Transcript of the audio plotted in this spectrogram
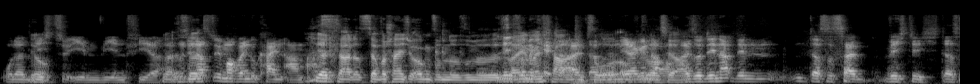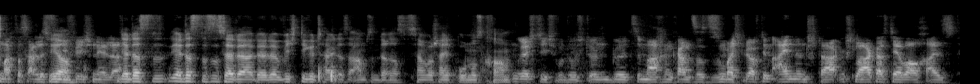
oder Ja. dich zu ihm, wie in 4. Ja, also den ja- hast du immer, auch wenn du keinen Arm hast. Ja klar, das ist ja wahrscheinlich irgend so eine, so eine So Seilmechanik. halt, So, also, ja, genau. sowas, ja. Also den, den, das ist halt wichtig. Das macht das alles viel, Ja. viel schneller. ja, das, ja das, das ist ja der, der, der wichtige Teil des Arms und der Rest ist ja wahrscheinlich Bonuskram. Richtig, wodurch du einen Blödsinn machen kannst, dass du zum Beispiel auf dem einen einen starken Schlag hast, der aber auch als,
